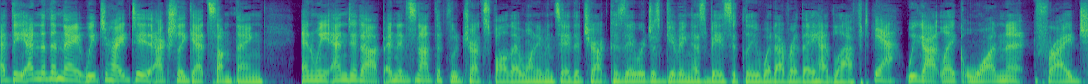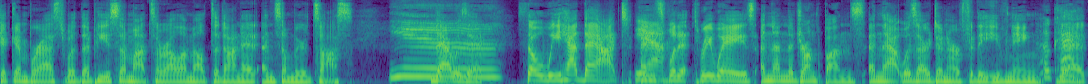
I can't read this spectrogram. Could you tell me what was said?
At the end of the night, we tried to actually get something and we ended up, and it's not the food truck's fault. I won't even say the truck because they were just giving us basically whatever they had left. Yeah. We got like one fried chicken breast with a piece of mozzarella melted on it and some weird sauce. yeah. That was it. So we had that Yeah. and split it three ways, and then the drunk buns, and that was our dinner for the evening. Okay. That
